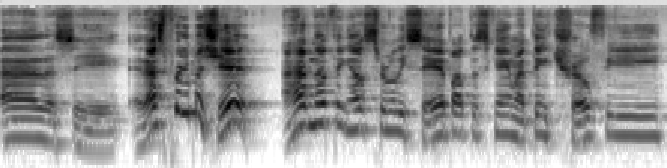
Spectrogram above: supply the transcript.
Uh, let's see. And that's pretty much it. I have nothing else to really say about this game. I think trophy,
